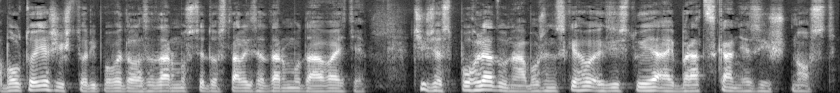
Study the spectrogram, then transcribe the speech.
A bol to Ježiš, ktorý povedal, zadarmo ste dostali, zadarmo dávajte. Čiže z pohľadu náboženského existuje aj bratská nezištnosť.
